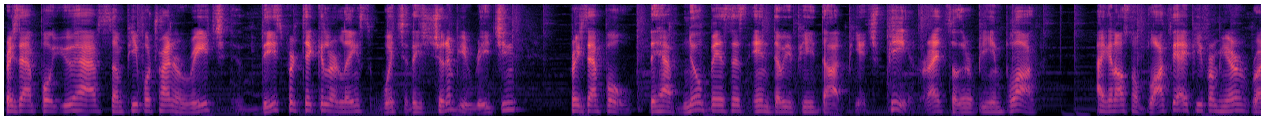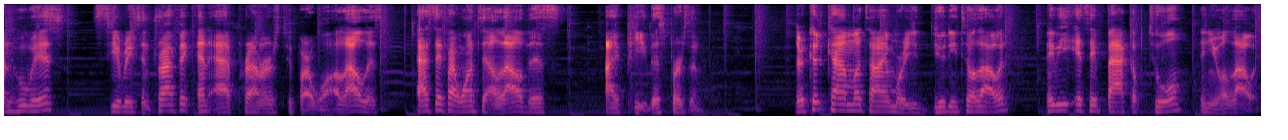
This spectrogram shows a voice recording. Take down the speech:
For example, you have some people trying to reach these particular links, which they shouldn't be reaching. For example, they have no business in wp.php, right? So they're being blocked. I can also block the IP from here, run WHOIS, see recent traffic, and add parameters to firewall allow list. As if I want to allow this IP, this person. There could come a time where you do need to allow it. Maybe it's a backup tool, then you allow it.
